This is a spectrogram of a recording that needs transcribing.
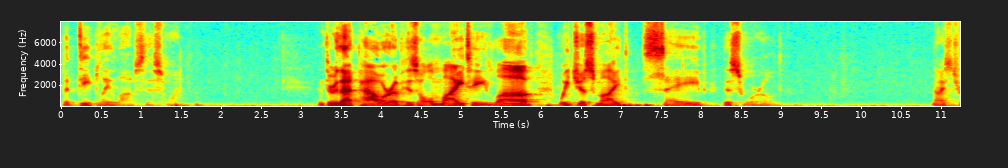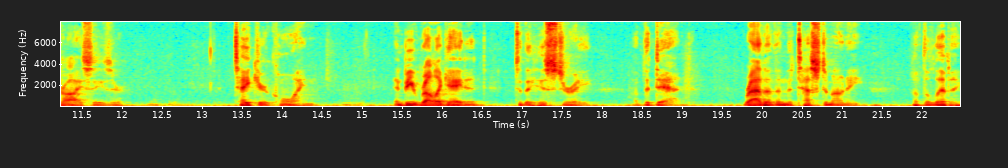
but deeply loves this one. And through that power of his almighty love, we just might save this world. Nice try, Caesar. Take your coin and be relegated to the history of the dead rather than the testimony of the living.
